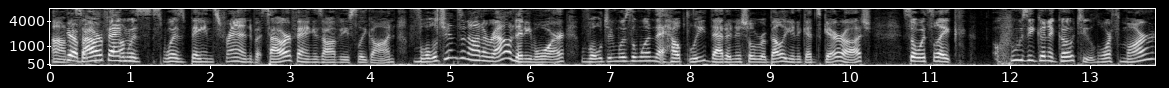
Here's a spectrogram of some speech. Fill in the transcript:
Um, Yeah, Saurfang was was Bane's friend, but Saurfang is obviously gone. Vol'jin's not around anymore. Vol'jin was the one that helped lead that initial rebellion against Garrosh. So it's like, who's he gonna go to? Lor'themar?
